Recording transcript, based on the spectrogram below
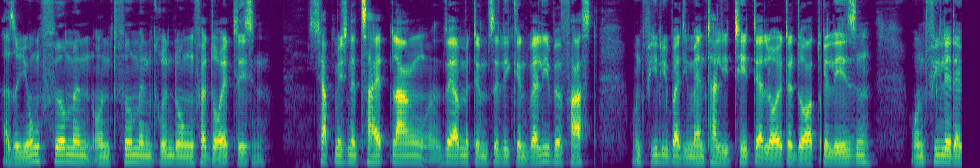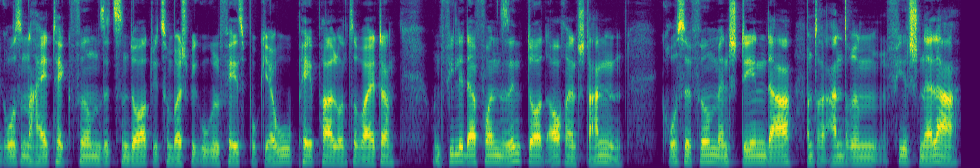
also Jungfirmen und Firmengründungen verdeutlichen. Ich habe mich eine Zeit lang sehr mit dem Silicon Valley befasst und viel über die Mentalität der Leute dort gelesen. Und viele der großen Hightech-Firmen sitzen dort, wie zum Beispiel Google, Facebook, Yahoo, PayPal und so weiter. Und viele davon sind dort auch entstanden. Große Firmen entstehen da unter anderem viel schneller,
